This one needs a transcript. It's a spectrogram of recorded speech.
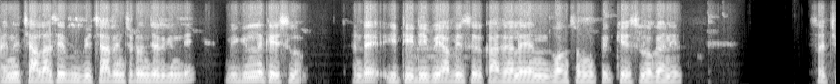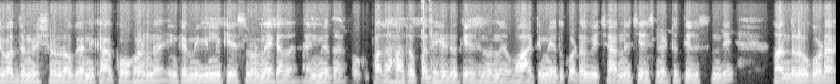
ఆయన చాలాసేపు విచారించడం జరిగింది. మిగిలిన కేసులో అంటే ఈ టీడీపీ ఆఫీస్ కార్యాలయం ధ్వంసం కేసులో కానీ సత్యవర్ధన్ విషయంలో కానీ కాకోకుండా ఇంకా మిగిలిన కేసులు ఉన్నాయి కదా. ఆయన మీద ఒక పదహారో పదిహేడో కేసులు ఉన్నాయి. వాటి మీద కూడా విచారణ చేసినట్టు తెలుస్తుంది. అందులో కూడా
